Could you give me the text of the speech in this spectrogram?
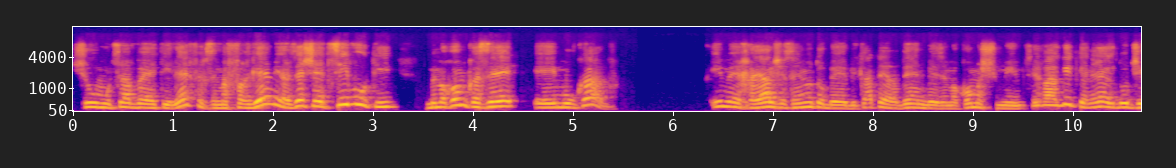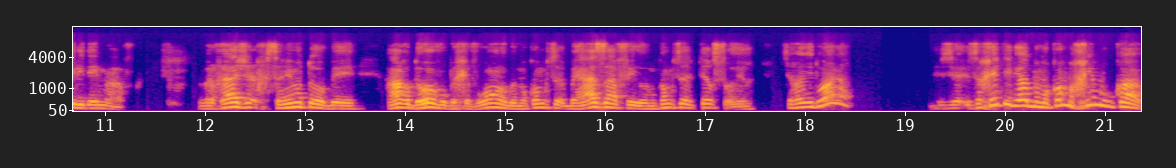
שהוא מוצב בעייתי. להפך, זה מפרגן לי על זה שהציבו אותי במקום כזה אה, מורכב. אם חייל ששמים אותו בבקעת הירדן באיזה מקום משמים, צריך להגיד, כנראה הגדוד שלי די מאף. אבל חייל ששמים אותו בהר דוב או בחברון או במקום קצת, בעזה אפילו, במקום קצת יותר סוער, צריך להגיד, וואלה, זכיתי להיות במקום הכי מורכב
